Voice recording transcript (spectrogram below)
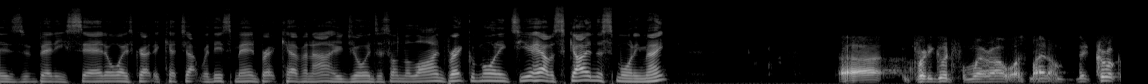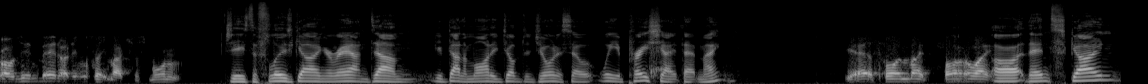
There's Benny said. Always great to catch up with this man, Brett Cavanough, who joins us on the line. Brett, good morning to you. How was going this morning, mate? Uh, pretty good from where I was, mate. I'm a bit crook. I was in bed. I didn't see much this morning. Geez, the flu's going around. Um, you've done a mighty job to join us, so we appreciate that, mate. Yeah, it's fine, mate. Fire away. All right, then. Scone,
